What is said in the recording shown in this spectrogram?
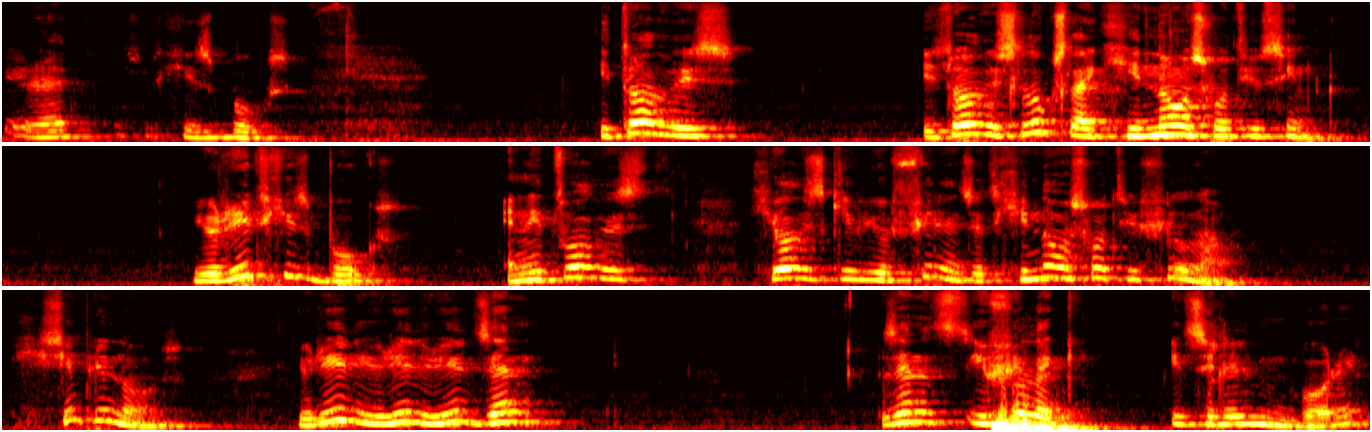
read his books. It always, it always looks like he knows what you think. You read his books, and it always he always give you a feeling that he knows what you feel now. He simply knows. You read, you read, you read, then then it's, you feel like it's a little bit boring.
